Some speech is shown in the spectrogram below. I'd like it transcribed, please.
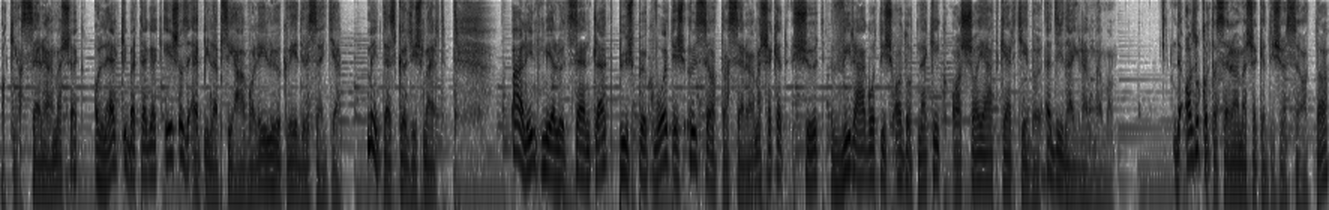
aki a szerelmesek, a lelkibetegek és az epilepsziával élők védőszentje. Mint ez közismert. Bálint mielőtt szent lett, püspök volt, és összeadta a szerelmeseket, sőt, virágot is adott nekik a saját kertjéből. Ez idáig rendben van. De azokat a szerelmeseket is összeadta,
